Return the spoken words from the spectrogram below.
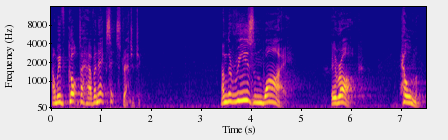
And we've got to have an exit strategy. And the reason why Iraq, Helmand,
